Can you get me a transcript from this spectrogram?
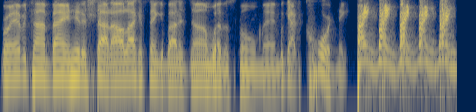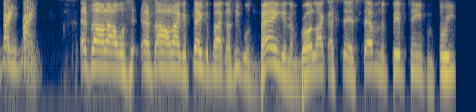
Bro, every time Bang hit a shot, all I could think about is John Witherspoon, man. We got to coordinate. Bang, bang, bang, bang, bang, bang, bang. That's all I was, that's all I could think about because he was banging them, bro. Like I said, 7 to 15 from three,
